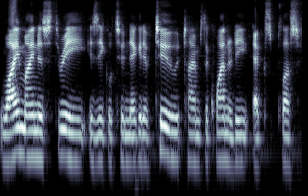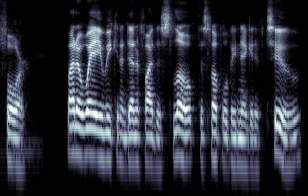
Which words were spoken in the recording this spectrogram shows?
y minus 3 is equal to negative 2 times the quantity x plus 4. Right away, we can identify the slope. The slope will be negative 2.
